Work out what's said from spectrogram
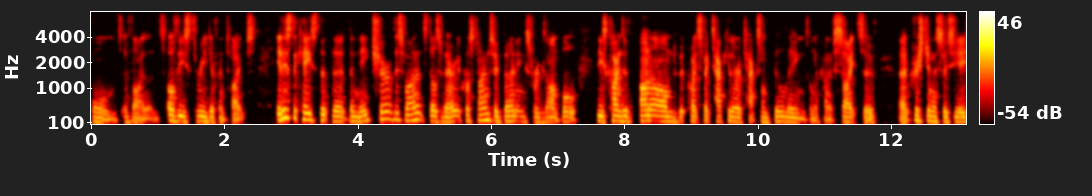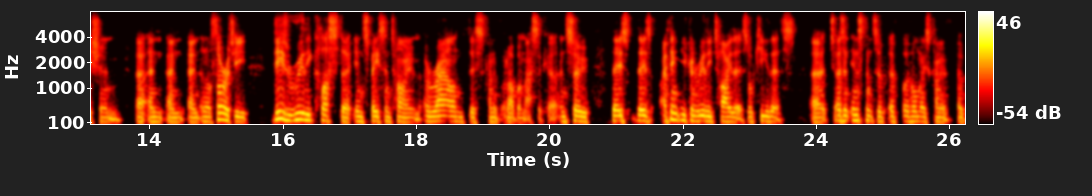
forms of violence of these three different types. It is the case that the, the nature of this violence does vary across time. So, burnings, for example, these kinds of unarmed but quite spectacular attacks on buildings, on the kind of sites of uh, Christian association uh, and, and, and, and authority, these really cluster in space and time around this kind of Rabaa massacre. And so there's, there's I think you can really tie this or key this uh, to, as an instance of, of, of almost kind of,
